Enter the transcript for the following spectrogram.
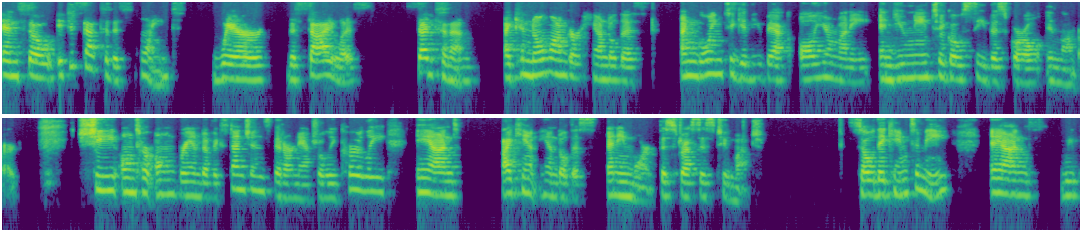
And so it just got to this point where the stylist said to them, I can no longer handle this. I'm going to give you back all your money and you need to go see this girl in Lombard. She owns her own brand of extensions that are naturally curly, and I can't handle this anymore. The stress is too much. So they came to me and we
